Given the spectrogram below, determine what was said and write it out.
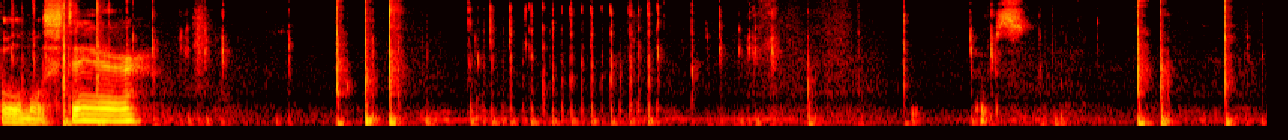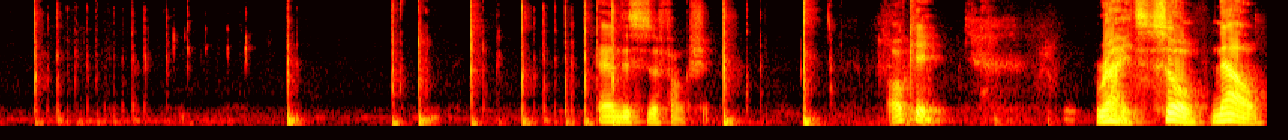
Almost there. Oops. And this is a function. Okay. Right, so now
